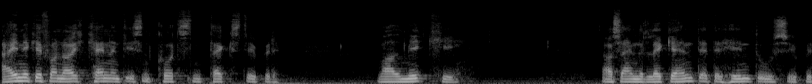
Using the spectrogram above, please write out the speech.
Einige von euch kennen diesen kurzen Text über Valmiki aus einer Legende der Hindus über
